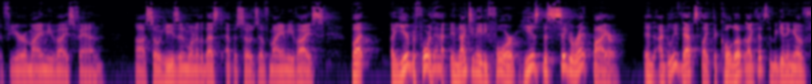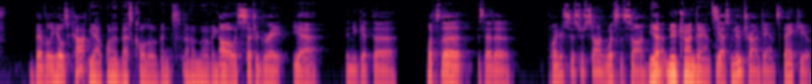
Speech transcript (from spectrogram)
if you're a Miami Vice fan. Uh, so he's in one of the best episodes of Miami Vice. But a year before that, in 1984, he is the cigarette buyer. And I believe that's like the cold open, like that's the beginning of Beverly Hills Cop. Yeah, one of the best cold opens of a movie. Oh, it's such a great, yeah. Then you get the, what's the, is that a Pointer Sisters song? What's the song? Yep, Uh, Neutron Dance. Yes, Neutron Dance. Thank you.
